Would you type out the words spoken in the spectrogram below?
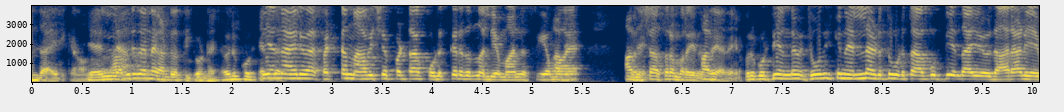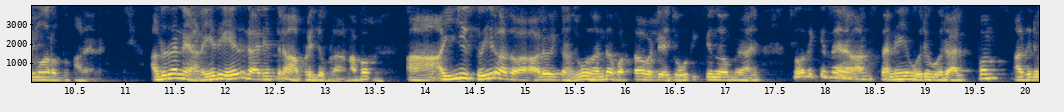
എന്തായിരിക്കണം. എല്ലാവരും തന്നെ കണ്ടെത്തിക്കോട്ടെ. ഒരു കുട്ടി എന്നായാലും പെട്ടെന്ന് ആവശ്യപ്പെട്ട കൊടുക്കരുതെന്നല്ലേ മാനസികമായ ശാസ്ത്രം പറയുന്നു പറയുന്നത്? അതെ അതെ. ഒരു കുട്ടി എന്താ ചോദിക്കുന്ന എല്ലാം എടുത്തു കൊടുത്ത ആ കുട്ടി എന്തായാലും ധാരാളിയായി മാറുന്നു. അതെ അതെ. അത് തന്നെയാണ് ഇത് ഏത് കാര്യത്തിലും ആപ്ലിക്കബിൾ ആണ്. അപ്പം ഈ സ്ത്രീകൾ അത് ആലോചിക്കണം. ചോദിച്ചു എന്റെ ഭർത്താവല്ലേ ചോദിക്കുന്നു. ചോദിക്കുന്ന ചോദിക്കുന്നതിന് അത് തന്നെ ഒരു ഒരു അല്പം അതിന്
